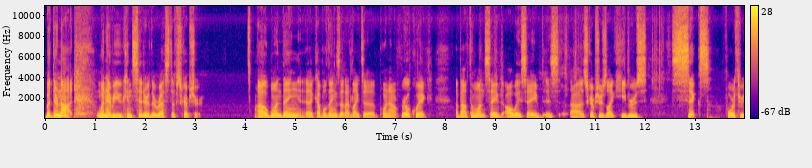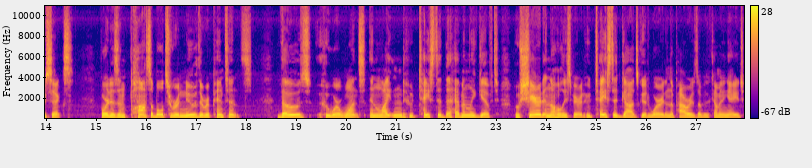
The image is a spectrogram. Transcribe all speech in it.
But they're not whenever you consider the rest of scripture. Uh, one thing a couple things that i'd like to point out real quick about the once saved always saved is uh, scriptures like hebrews 6 4 through 6 for it is impossible to renew the repentance those who were once enlightened, who tasted the heavenly gift, who shared in the Holy Spirit, who tasted God's good word and the powers of the coming age,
